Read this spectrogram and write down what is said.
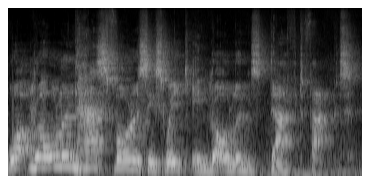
what Roland has for us this week in Roland's Daft Fact.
